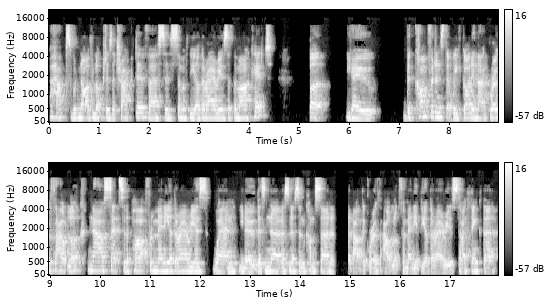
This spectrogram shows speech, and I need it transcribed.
perhaps would not have looked as attractive versus some of the other areas of the market. But, you know, the confidence that we've got in that growth outlook now sets it apart from many other areas when you know there's nervousness and concern about the growth outlook for many of the other areas so i think that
